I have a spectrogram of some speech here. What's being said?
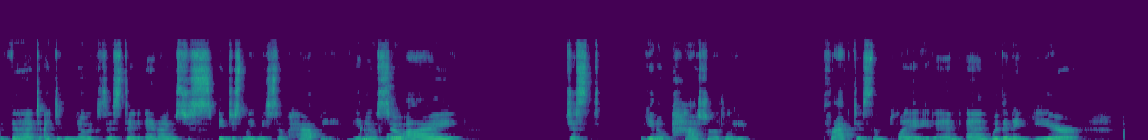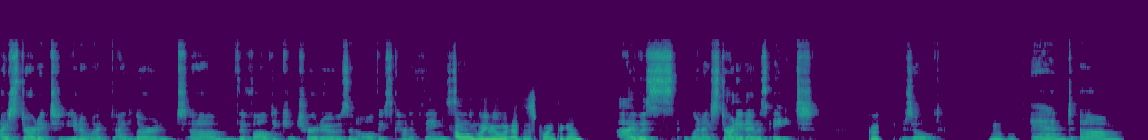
that I didn't know existed, and I was just it just made me so happy, you know. Beautiful. So I just you know passionately practiced and played, and and within a year. I started to, you know, I, I learned um, Vivaldi concertos and all these kind of things. How old were you at this point again? I was when I started. I was eight. Good. Years old, mm-hmm. and um,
